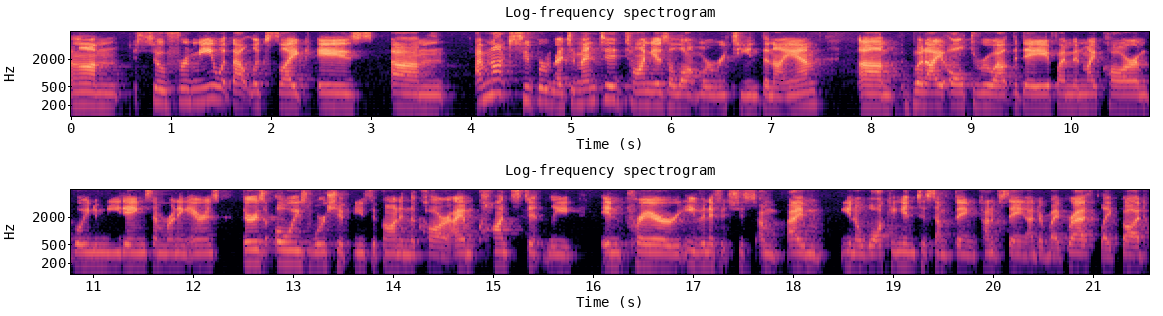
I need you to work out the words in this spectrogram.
Um, so for me, what that looks like is um, I'm not super regimented. Tanya's a lot more routine than I am. Um, but I all throughout the day, if I'm in my car, I'm going to meetings, I'm running errands, there is always worship music on in the car. I am constantly in prayer even if it's just I'm I'm you know walking into something kind of saying under my breath like God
